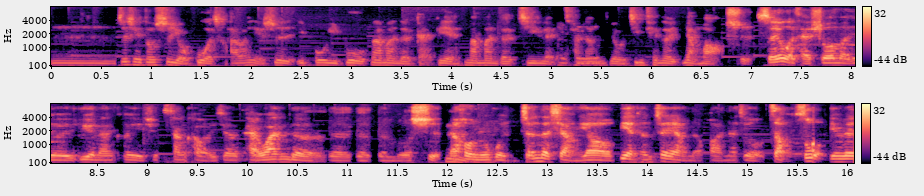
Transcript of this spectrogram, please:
嗯，这些都是有过程，台湾也是一步一步慢慢的改变，慢慢的积累，才能有今天的样貌。是。所以我才说嘛，就越南可以去参考一下台湾的的的的模式。然后如果真的想要变成这样的话，那就早做，因为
